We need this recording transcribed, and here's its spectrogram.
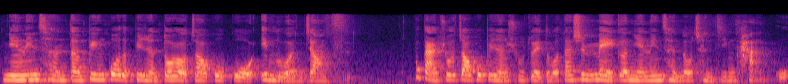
年龄层的病过的病人都有照顾过一轮这样子。不敢说照顾病人数最多，但是每个年龄层都曾经看过。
